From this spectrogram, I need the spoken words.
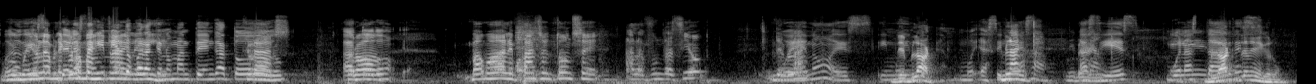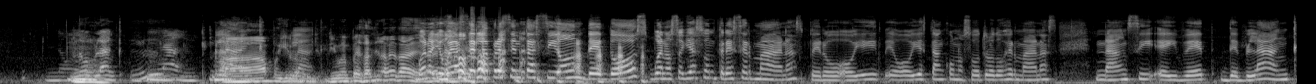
Bueno, Como yo le hablé con la magistrada para que nos mantenga a todos. Claro. a todos. Vamos a darle paso entonces a la fundación de bueno, Black. es y De Black. muy- así, Black. Black. así es. Buenas Black tardes. de negro. No, Blanc. Blanc. Ah, pues yo, Blanc. yo voy a empezar de una vez. Bueno, yo voy a hacer la presentación de dos, bueno, eso ya son tres hermanas, pero hoy, hoy están con nosotros dos hermanas, Nancy e Ivette de Blanc,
